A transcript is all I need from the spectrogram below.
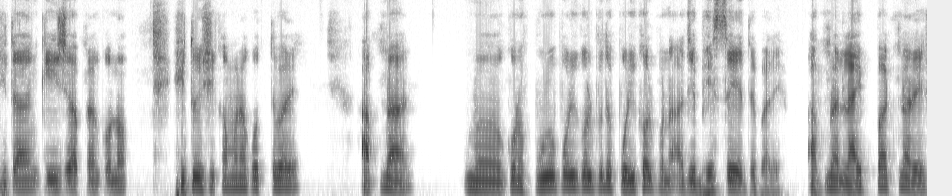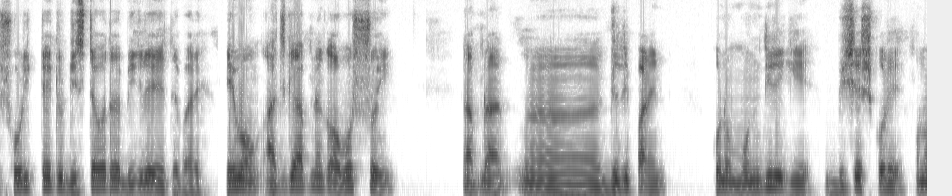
হিতাকাঙ্ক্ষী হিসেবে আপনার কোনো হিতৈষী কামনা করতে পারে। আপনার কোনো পুরো পরিকল্পিত পরিকল্পনা আজ ভেসে যেতে পারে। আপনার লাইফ পার্টনারে শরীরটা একটু ডিস্টার্ব হতে বিগড়ে যেতে পারে। এবং আজকে আপনাকে অবশ্যই আপনার যদি পারেন, কোনো মন্দিরে গিয়ে, বিশেষ করে কোনো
